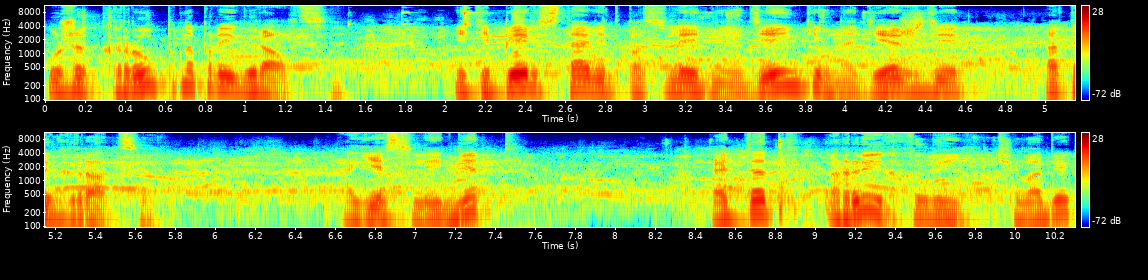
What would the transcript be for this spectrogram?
уже крупно проигрался и теперь ставит последние деньги в надежде отыграться. А если нет, этот рыхлый человек,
